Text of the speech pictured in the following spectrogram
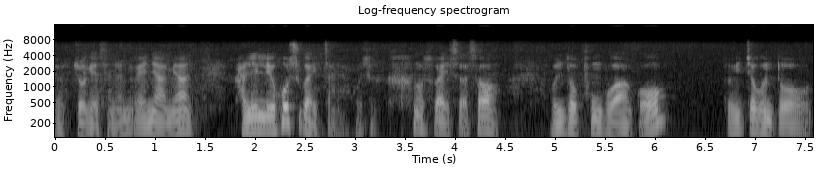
이쪽에서는 왜냐하면 갈릴리 호수가 있잖아요. 호수 큰 호수가 있어서 물도 풍부하고 또 이쪽은 또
